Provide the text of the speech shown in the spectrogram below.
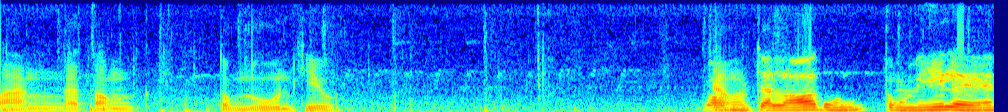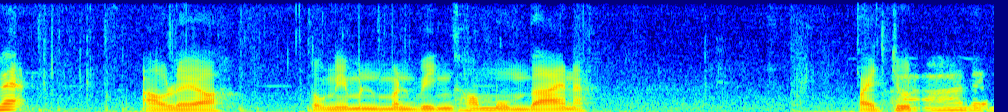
บังก็ต้องตรงนู้นคิวว่าผมจะล้อตรงตรงนี้เลยนะเนี่ยเอาเลยเหรอตรงนี้มันมันวิ่งเข้ามุมได้นะไปจุดอ่าเดี๋ยว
